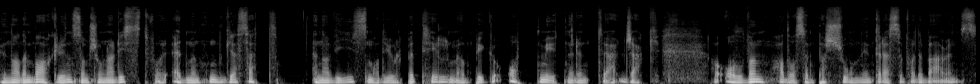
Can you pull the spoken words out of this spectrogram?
Hun hadde en bakgrunn som journalist for Edmonton Gazette, en avis som hadde hjulpet til med å bygge opp mytene rundt Jack, og Olven hadde også en personlig interesse for The Barons,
